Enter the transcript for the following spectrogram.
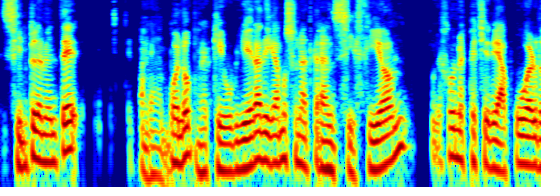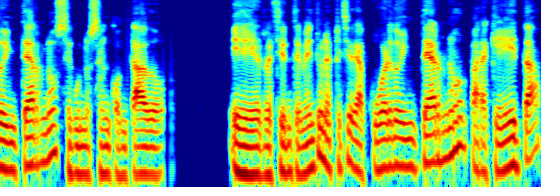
Simplemente para, bueno, para que hubiera, digamos, una transición, fue una especie de acuerdo interno, según nos han contado eh, recientemente, una especie de acuerdo interno para que ETA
